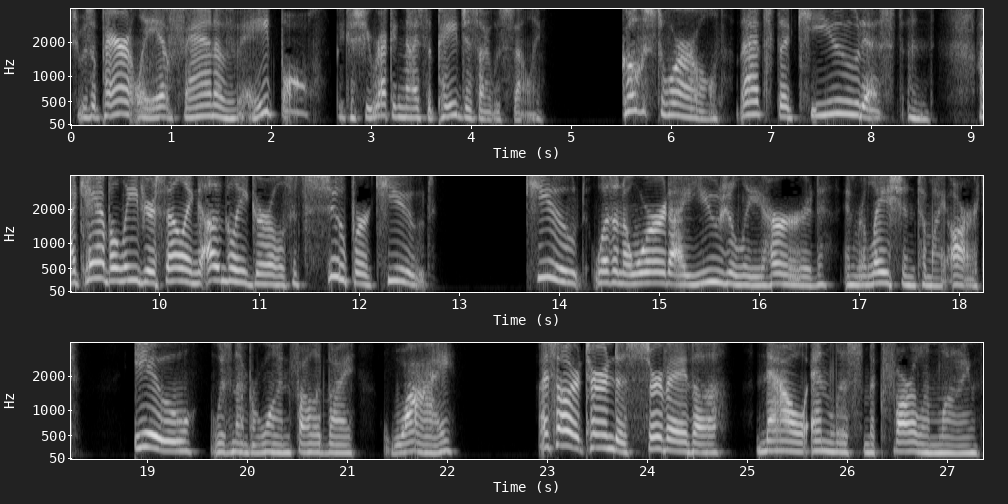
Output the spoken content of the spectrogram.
She was apparently a fan of Eightball because she recognized the pages I was selling. Ghost World, that's the cutest, and I can't believe you're selling ugly girls. It's super cute. Cute wasn't a word I usually heard in relation to my art. Ew was number one, followed by why. I saw her turn to survey the now endless McFarlane line.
